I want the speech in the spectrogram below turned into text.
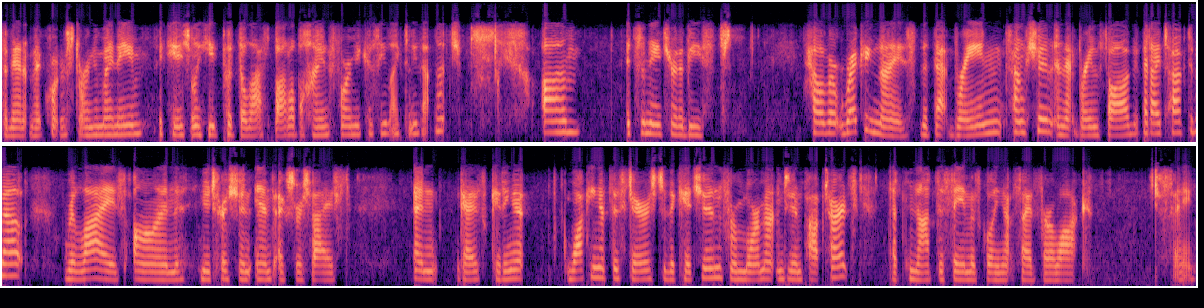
The man at my corner store knew my name. Occasionally he'd put the last bottle behind for me because he liked me that much. Um, it's the nature of the beast. However, recognize that that brain function and that brain fog that I talked about relies on nutrition and exercise. And guys, getting it, walking up the stairs to the kitchen for more Mountain Dew and Pop-Tarts, that's not the same as going outside for a walk. Just saying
